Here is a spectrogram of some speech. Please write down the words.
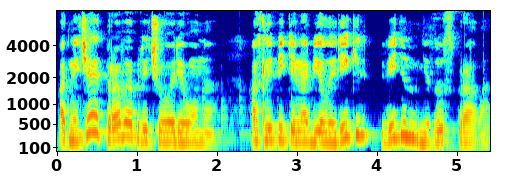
отмечает правое плечо Ориона – Ослепительно-белый ригель виден внизу справа.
